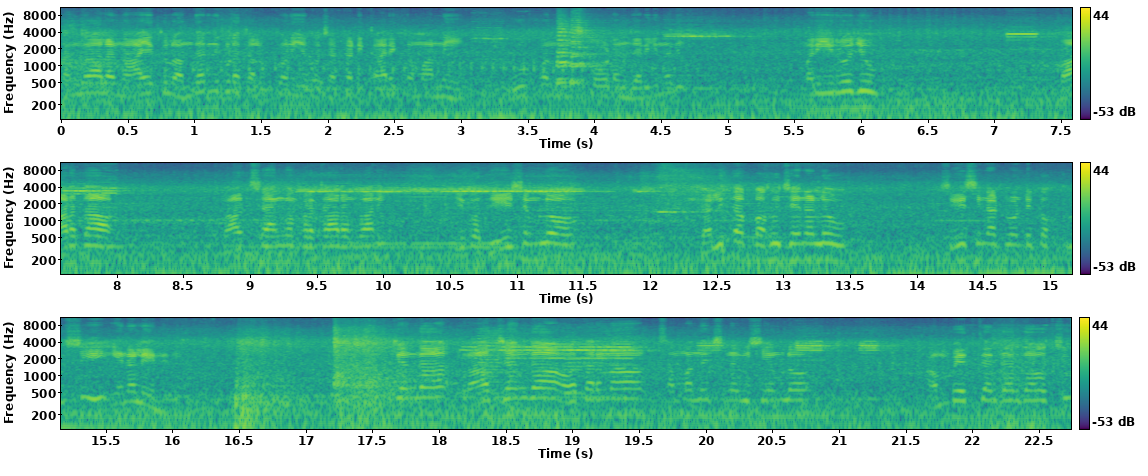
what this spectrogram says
సంఘాల నాయకులు అందరినీ కూడా కలుపుకొని ఒక చక్కటి కార్యక్రమాన్ని రూపొందించుకోవడం జరిగినది. మరి ఈరోజు భారత రాజ్యాంగం ప్రకారం కానీ ఈ యొక్క దేశంలో దళిత బహుజనులు చేసినటువంటి ఒక కృషి ఎనలేనిది ముఖ్యంగా రాజ్యాంగ అవతరణ సంబంధించిన విషయంలో అంబేద్కర్ గారు కావచ్చు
